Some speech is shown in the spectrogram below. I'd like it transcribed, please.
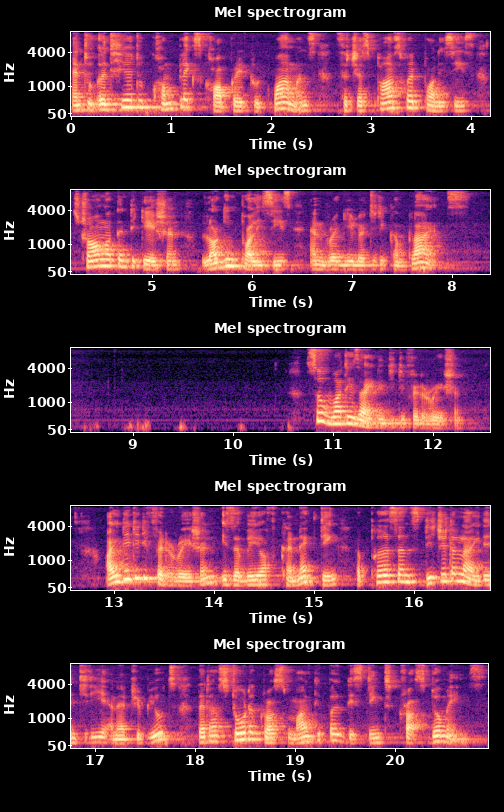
and to adhere to complex corporate requirements such as password policies, strong authentication, login policies, and regulatory compliance. So what is Identity Federation? Identity Federation is a way of connecting a person's digital identity and attributes that are stored across multiple distinct trust domains.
